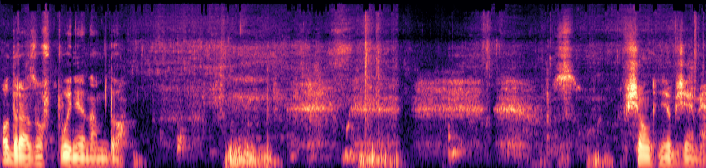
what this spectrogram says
od razu wpłynie nam do wsiąknie w ziemię.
